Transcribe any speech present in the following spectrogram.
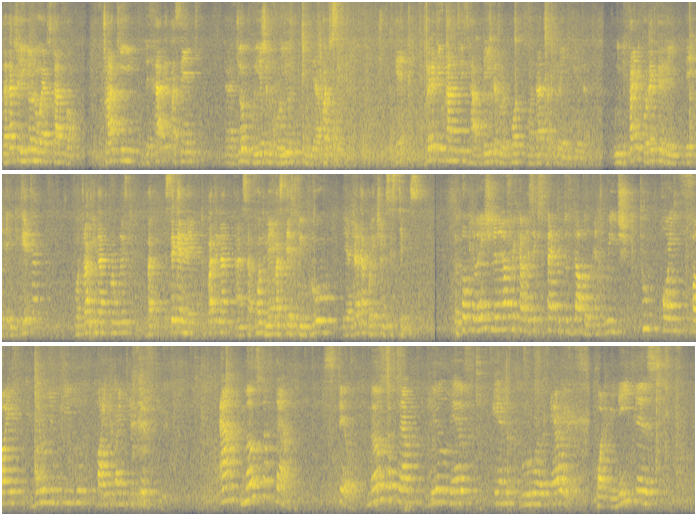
that actually you don't know where to start from. Tracking the 30% uh, job creation for youth in the agriculture sector. Okay? Very few countries have data to report on that particular indicator. We define correctly the, the, the indicator for tracking that progress, but secondly, to partner and support member states to improve their data collection systems. The population in Africa is expected to double and reach 2.5 billion people by 2050. And most of them, still, most of them will live in rural areas. What we need is,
